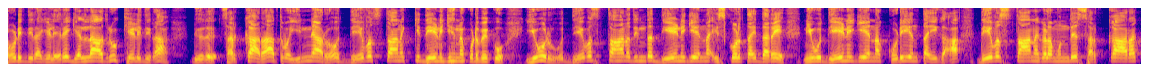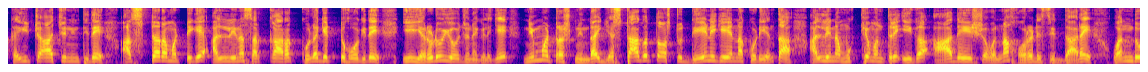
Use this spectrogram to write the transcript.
ನೋಡಿದ್ದೀರಾ ಗೆಳೆಯರೆ? ಎಲ್ಲಾದರೂ ಕೇಳಿದ್ದೀರಾ? ಸರ್ಕಾರ ಅಥವಾ ಇನ್ಯಾರೋ ದೇವಸ್ಥಾನಕ್ಕೆ ದೇಣಿಗೆಯನ್ನು ಕೊಡಬೇಕು. ಇವರು ದೇವಸ್ಥಾನದಿಂದ ದೇಣಿಗೆಯನ್ನು ಇಸ್ಕೊಳ್ತಾ ಇದ್ದಾರೆ. ನೀವು ದೇಣಿಗೆಯನ್ನು ಕೊಡಿ ಅಂತ ಈಗ ದೇವಸ್ಥಾನಗಳ ಮುಂದೆ ಸರ್ಕಾರ ಕೈಚಾಚಿ ನಿಂತಿದೆ. ಅಷ್ಟರ ಮಟ್ಟಿಗೆ ಅಲ್ಲಿನ ಸರ್ಕಾರ ಕುಲಗೆಟ್ಟು ಹೋಗಿದೆ. ಈ ಎರಡೂ ಯೋಜನೆಗಳಿಗೆ ನಿಮ್ಮ ಟ್ರಸ್ಟ್ನಿಂದ ಎಷ್ಟಾಗುತ್ತೋ ಅಷ್ಟು ದೇಣಿಗೆಯನ್ನು ಕೊಡಿ ಅಂತ ಅಲ್ಲಿನ ಮುಖ್ಯಮಂತ್ರಿ ಈಗ ಆದೇಶವನ್ನು ಹೊರಡಿಸಿದ್ದಾರೆ. ಒಂದು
